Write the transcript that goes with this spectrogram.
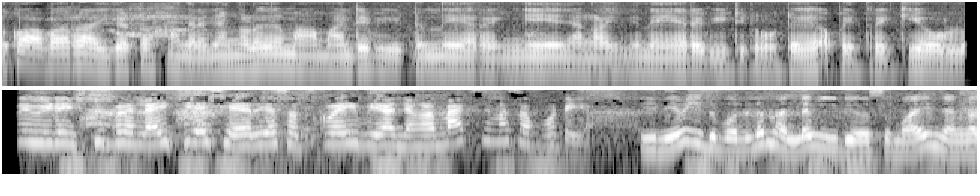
ഒക്കെ ആവാറായി കേട്ടോ. അങ്ങനെ ഞങ്ങൾ മാമാന്റെ വീട്ടിൽ നിന്ന് ഇറങ്ങി ഞങ്ങൾ ഇനി നേരെ വീട്ടിലോട്ട്. അപ്പോൾ ഇത്രയൊക്കെയേ ഉള്ളൂ. വീഡിയോ ഇഷ്ടപ്പെട്ട ലൈക്ക് ചെയ്യുക ഷെയർ ചെയ്യുക സബ്സ്ക്രൈബ് ചെയ്യുക. ഞങ്ങൾ മാക്സിമം സപ്പോർട്ട് ചെയ്യാം ഇനിയും ഇതുപോലുള്ള നല്ല വീഡിയോസുമായി ഞങ്ങൾ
